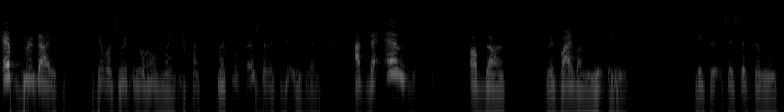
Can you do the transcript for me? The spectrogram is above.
every night. She was weeping, oh my God, my professor is being blessed. At the end of the revival meeting, he said, she said to me,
